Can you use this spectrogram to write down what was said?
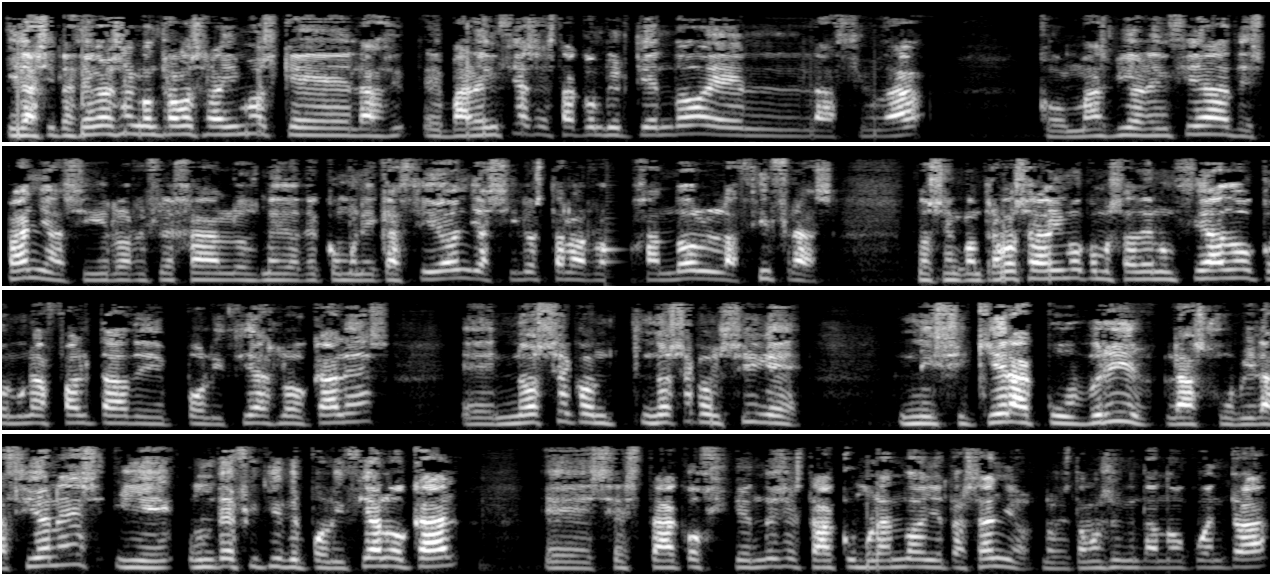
Y la situación que nos encontramos ahora mismo es que eh, Valencia se está convirtiendo en la ciudad con más violencia de España. Así lo reflejan los medios de comunicación y así lo están arrojando las cifras. Nos encontramos ahora mismo, como se ha denunciado, con una falta de policías locales. Eh, no, se no se consigue ni siquiera cubrir las jubilaciones y un déficit de policía local eh, se está cogiendo y se está acumulando año tras año. Nos estamos dando cuenta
